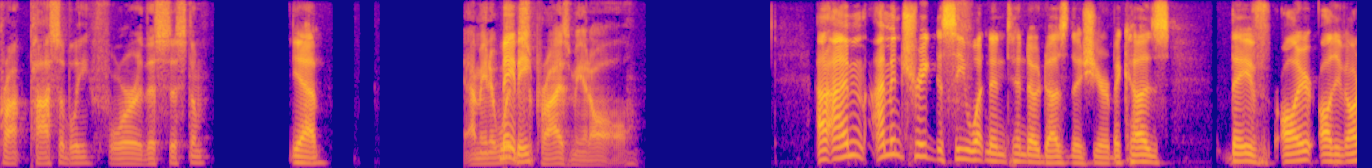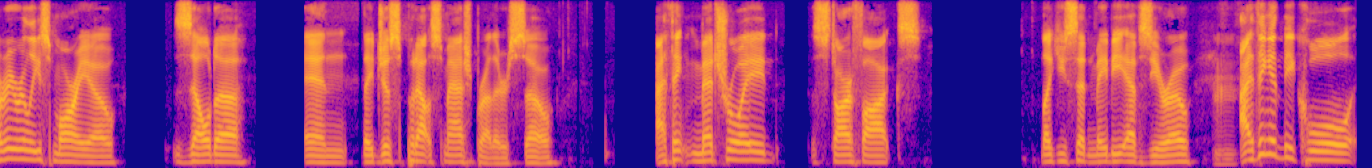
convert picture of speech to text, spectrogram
possibly for this system. Yeah. I mean, it wouldn't Maybe. surprise me at all. I'm I'm intrigued to see what Nintendo does this year because they've already they've already released Mario, Zelda, and they just put out Smash Brothers. So I think Metroid, Star Fox, like you said, maybe F Zero Mhm. I think it'd be cool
